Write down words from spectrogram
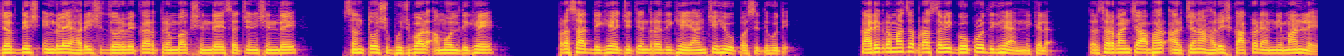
जगदीश इंगळे हरीश जोरवेकर त्र्यंबक शिंदे सचिन शिंदे संतोष भुजबळ अमोल दिघे प्रसाद दिघे जितेंद्र दिघे यांचीही उपस्थिती होती. कार्यक्रमाचं प्रास्ताविक गोकुळ दिघे यांनी केलं. तर सर्वांचे आभार अर्चना हरीश काकड यांनी मानले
